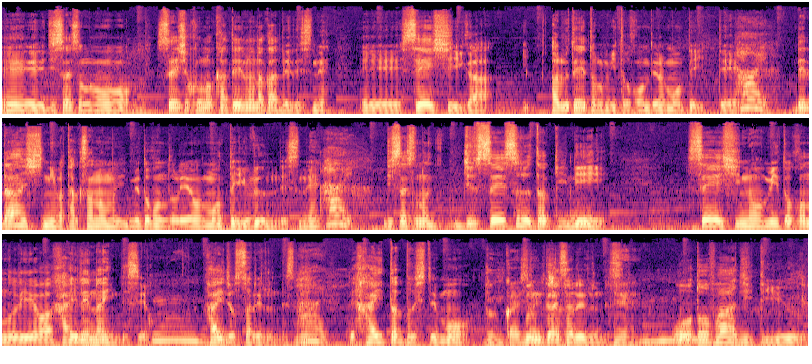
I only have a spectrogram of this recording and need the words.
えー実際その生殖の過程の中でですね、えー精子がいある程度のミトコンドリアを持っていて、はい。で卵子にはたくさんのミトコンドリアを持っているんですね。はい実際その受精する時に精子のミトコンドリアは入れないんですよ。う。ん。排除されるんですね。はい。で入ったとしても分解されちゃう。分解されるんです。よ。ええ。オートファージっていう。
